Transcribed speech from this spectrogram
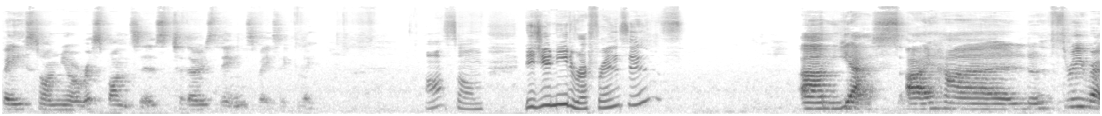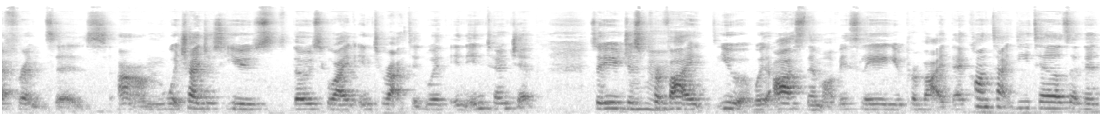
based on your responses to those things, basically. Awesome. Did you need references? Um, yes, I had three references, um, which I just used those who I'd interacted with in internship. So you just Mhm. provide, you would ask them, obviously, you provide their contact details, and then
